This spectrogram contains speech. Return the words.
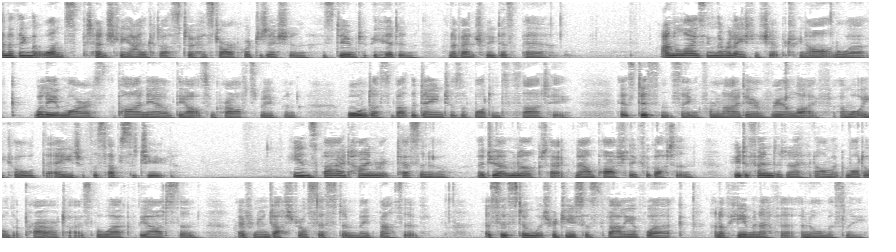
Anything that once potentially anchored us to a historical tradition is doomed to be hidden and eventually disappear. Analysing the relationship between art and work, William Morris, the pioneer of the arts and crafts movement, warned us about the dangers of modern society, its distancing from an idea of real life and what he called the age of the substitute. He inspired Heinrich Tessenow, a German architect now partially forgotten, who defended an economic model that prioritised the work of the artisan over an industrial system made massive, a system which reduces the value of work and of human effort enormously.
